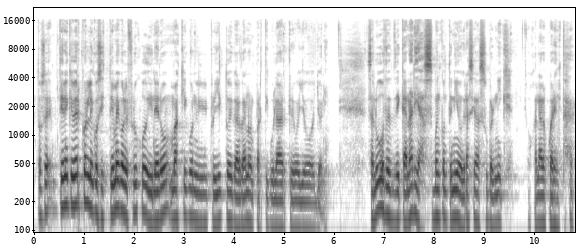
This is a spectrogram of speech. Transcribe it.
Entonces, tiene que ver con el ecosistema y con el flujo de dinero más que con el proyecto de Cardano en particular, creo yo, Johnny. Saludos desde Canarias, buen contenido, gracias Super Nick. Ojalá a los 40.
